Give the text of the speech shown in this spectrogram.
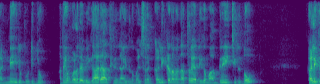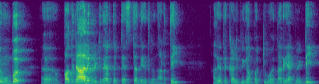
കണ്ണീര് പൊടിഞ്ഞു. അദ്ദേഹം വളരെ വികാരാധീനനായിരുന്നു. മത്സരം കളിക്കണമെന്ന് അത്രയധികം ആഗ്രഹിച്ചിരുന്നു. കളിക്ക് മുമ്പ് പതിനാല് മിനിറ്റ് നേരത്തെ ടെസ്റ്റ് അദ്ദേഹത്തിന് നടത്തി. അദ്ദേഹത്തെ കളിപ്പിക്കാൻ പറ്റുമോ എന്നറിയാൻ വേണ്ടി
